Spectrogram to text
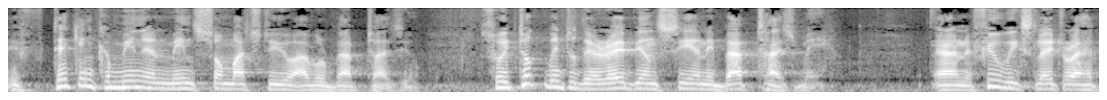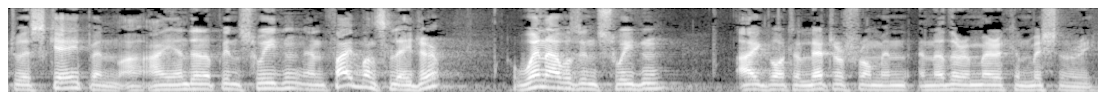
If taking communion means so much to you, I will baptize you. So he took me to the Arabian Sea and he baptized me. And a few weeks later, I had to escape, and I ended up in Sweden. And five months later, when I was in Sweden, I got a letter from an, another American missionary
